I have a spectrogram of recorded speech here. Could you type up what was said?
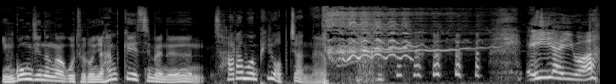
인공지능하고 드론이 함께 있으면은 사람은 필요 없지 않나요? AI와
